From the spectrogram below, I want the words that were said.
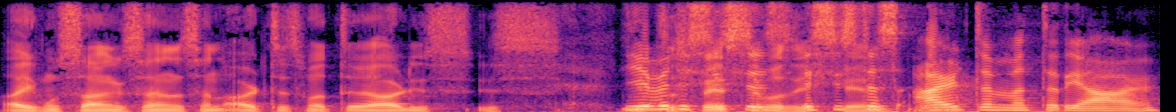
Aber ich muss sagen, sein, sein altes Material ist, ist ja, aber das, ist es, was ich es ist kenn. das alte Material.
